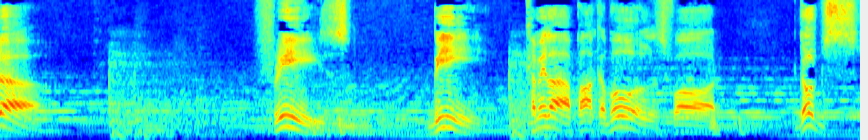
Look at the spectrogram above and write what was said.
the freeze B. Camilla Parker Bowles for goods.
